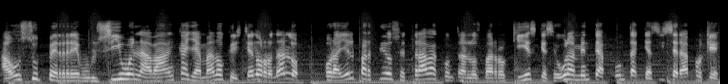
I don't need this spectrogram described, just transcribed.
a un super revulsivo en la banca llamado Cristiano Ronaldo. Por ahí el partido se traba contra los marroquíes, que seguramente apunta que así será, porque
